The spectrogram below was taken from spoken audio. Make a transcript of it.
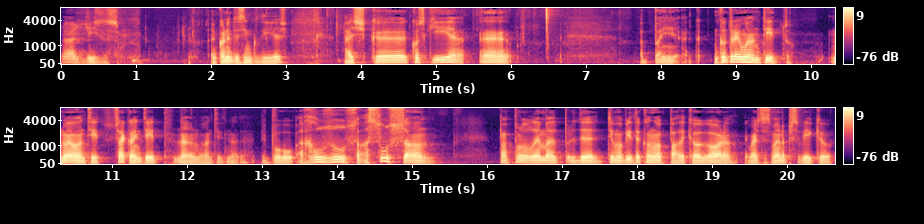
Ai, Jesus. A 45 dias, acho que conseguia. Uh, apanhar. Encontrei um antídoto. Não é um antídoto. Será que é um antídoto? Não, não é um antídoto, nada. Tipo, a resolução, a solução para o problema de ter uma vida tão ocupada que eu agora, esta semana percebi que eu,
